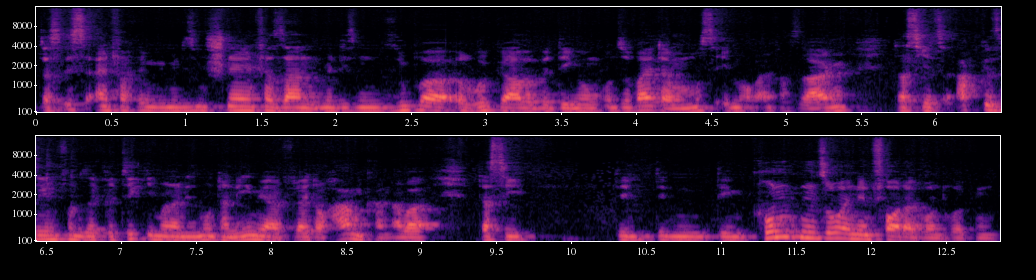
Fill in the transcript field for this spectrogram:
das ist einfach irgendwie mit diesem schnellen Versand, mit diesen super Rückgabebedingungen und so weiter. Man muss eben auch einfach sagen, dass jetzt abgesehen von dieser Kritik, die man an diesem Unternehmen ja vielleicht auch haben kann, aber dass sie den, den, den Kunden so in den Vordergrund rücken,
